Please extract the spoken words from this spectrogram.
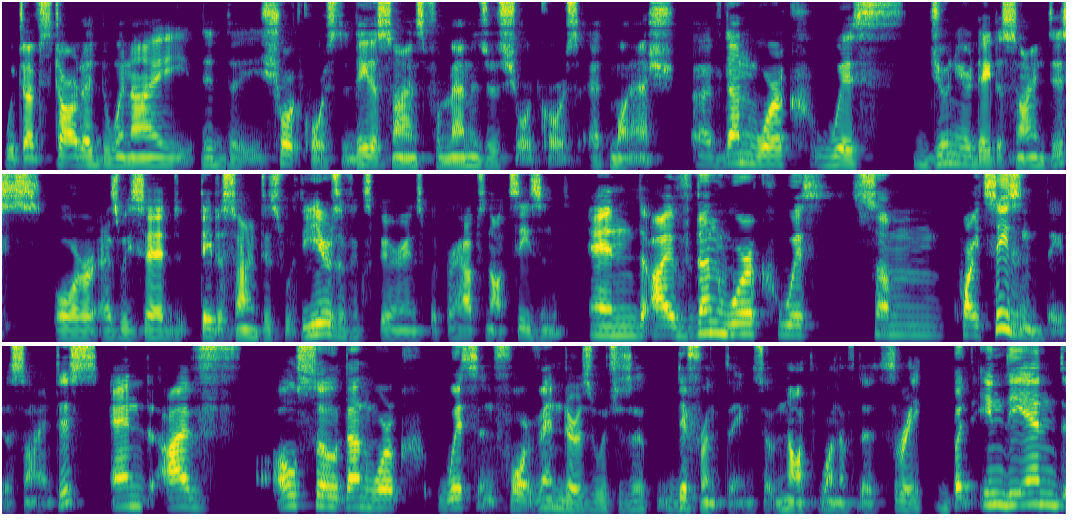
which I've started when I did the short course, the data science for managers short course at Monash. I've done work with junior data scientists, or as we said, data scientists with years of experience, but perhaps not seasoned. And I've done work with some quite seasoned data scientists, and I've also done work with and for vendors, which is a different thing, so not one of the three. But in the end,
